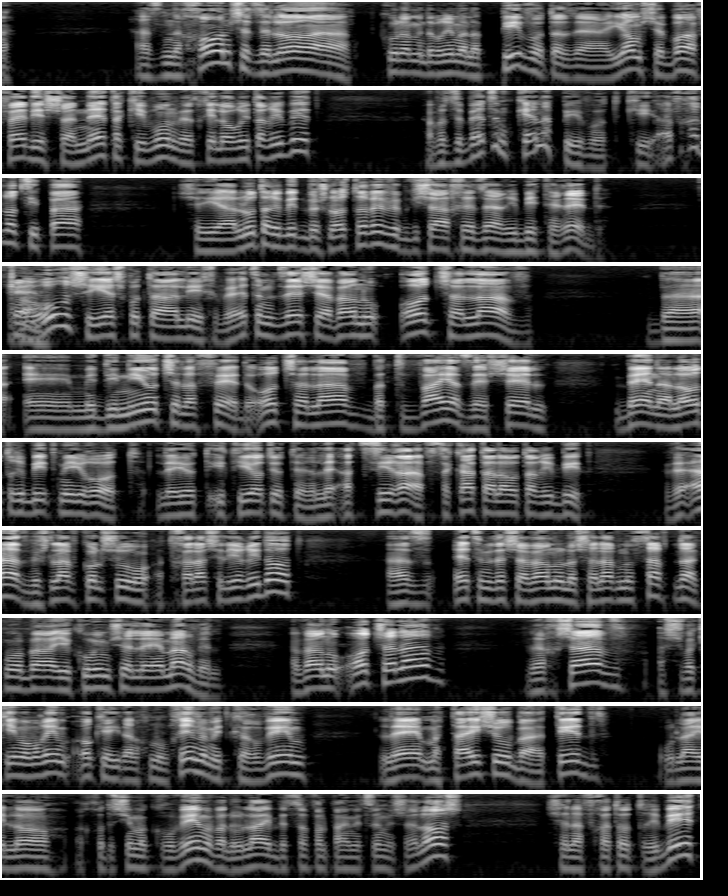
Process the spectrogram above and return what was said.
אז נכון שזה לא, ה... כולם מדברים על הפיבוט הזה, היום שבו הפד ישנה את הכיוון ויתחיל להוריד את הריבית, אבל זה בעצם כן הפיבוט, כי אף אחד לא ציפה שיעלו את הריבית בשלושת רבעי ופגישה אחרי זה הריבית תרד. כן. ברור שיש פה תהליך, ועצם זה שעברנו עוד שלב במדיניות של הפד, עוד שלב בתוואי הזה של בין העלאות ריבית מהירות לאיטיות יותר, לעצירה, הפסקת העלאות הריבית, ואז בשלב כלשהו התחלה של ירידות, אז עצם זה שעברנו לשלב נוסף, אתה יודע, כמו ביקומים של מרוויל, עברנו עוד שלב, ועכשיו השווקים אומרים, אוקיי, אנחנו הולכים ומתקרבים למתישהו בעתיד, אולי לא החודשים הקרובים, אבל אולי בסוף 2023, של הפחתות ריבית,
